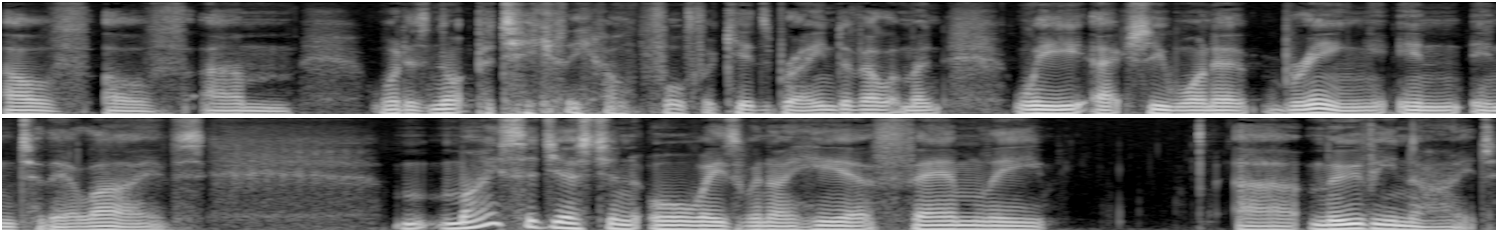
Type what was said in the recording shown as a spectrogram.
of of um, what is not particularly helpful for kids' brain development, we actually want to bring in into their lives. My suggestion always when I hear family uh, movie night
